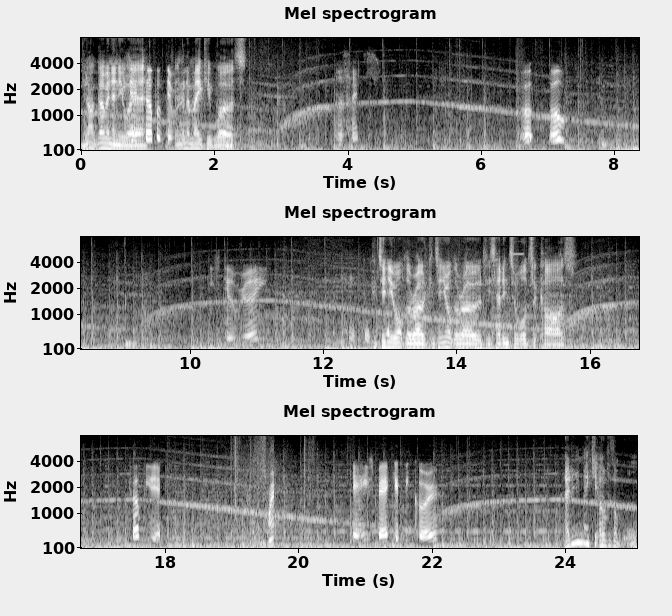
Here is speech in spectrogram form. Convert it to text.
You're not going anywhere. on top of the They're gonna make it worse. The six. Oh, oh. Continue up the road. Continue up the road. He's heading towards the cars. Copy that. Yeah, he's back at the car. How did he make it over the wall?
